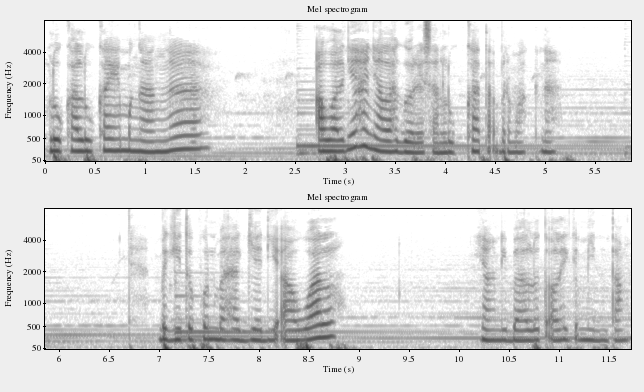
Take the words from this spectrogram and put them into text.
Luka-luka yang menganga awalnya hanyalah goresan luka tak bermakna. Begitupun bahagia di awal yang dibalut oleh gemintang.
